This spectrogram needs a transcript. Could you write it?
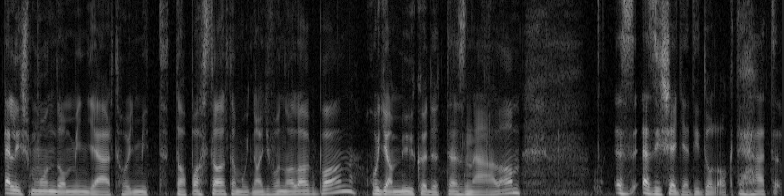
el is mondom mindjárt, hogy mit tapasztaltam úgy nagy vonalakban, hogyan működött ez nálam. Ez, ez is egyedi dolog, tehát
